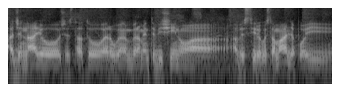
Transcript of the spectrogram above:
a gennaio stato, ero veramente vicino a, a, vestire questa maglia, poi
